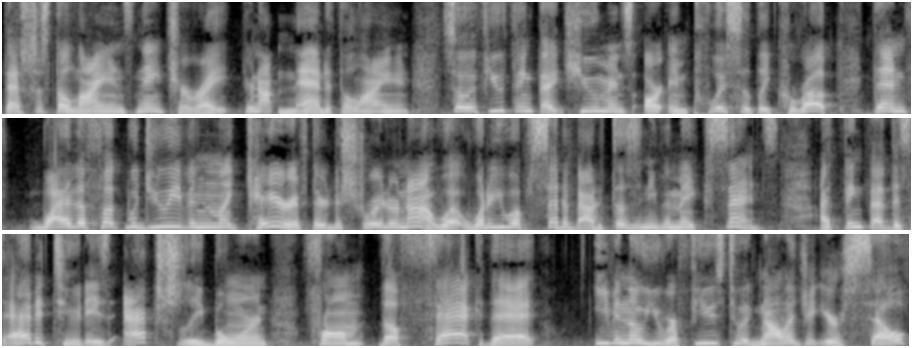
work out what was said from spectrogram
That's just the lion's nature, right? You're not mad at the lion. So if you think that humans are implicitly corrupt, then why the fuck would you even like care if they're destroyed or not? What what are you upset about? It doesn't even make sense. I think that this attitude is actually born from the fact that even though you refuse to acknowledge it yourself,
